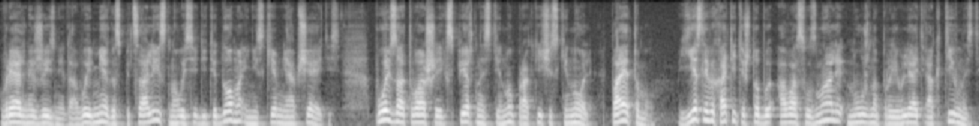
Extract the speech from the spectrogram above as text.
в реальной жизни, да, вы мега-специалист, но вы сидите дома и ни с кем не общаетесь, польза от вашей экспертности ну, практически ноль. Поэтому если вы хотите, чтобы о вас узнали, нужно проявлять активность,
